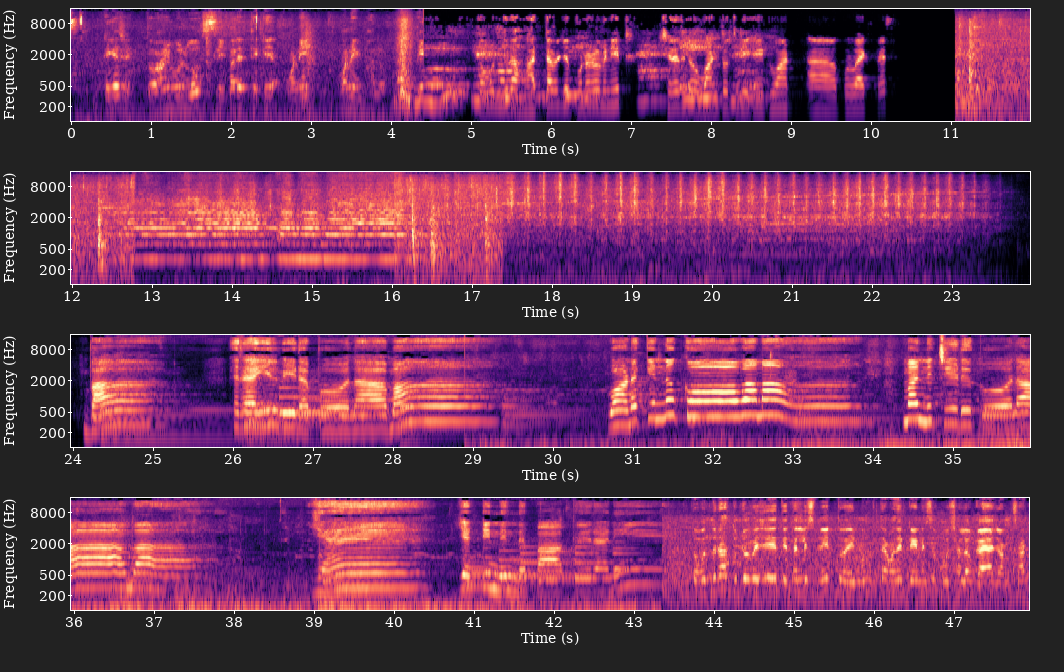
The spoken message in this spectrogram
ঠিক আছে? তো আমি বলব, স্লিপারের থেকে অনেক অনেক ভালো। তো বন্ধুরা, আটটা বেজে পনেরো মিনিট। ছেড়ে দিল one two three eight one Purva express வா ரயில் விட போலாமா உனக்கு இன்னும் கோவமா மன்னிச்சிடு போலாம் வா ஏன் எட்டி நின்னு பாக்குற நீ তো বন্ধুরা দুটো বেজে তেতাল্লিশ মিনিট তো এই মুহূর্তে আমাদের ট্রেন এসে পৌঁছালো গায়া জংশন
